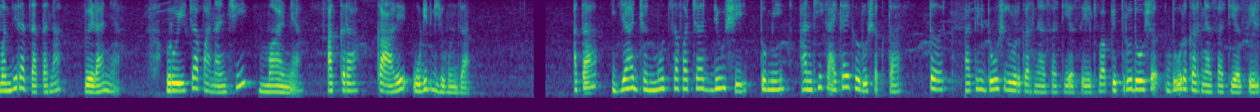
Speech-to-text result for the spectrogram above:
मंदिरात जाताना वेडाण्या रुईच्या पानांची माळण्या अकरा काळे उडीत घेऊन जा. आता या जन्मोत्सवाच्या दिवशी तुम्ही आणखी काय काय करू शकता? तर त्यातील दोष दूर करण्यासाठी असेल किंवा पितृदोष दूर करण्यासाठी असेल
